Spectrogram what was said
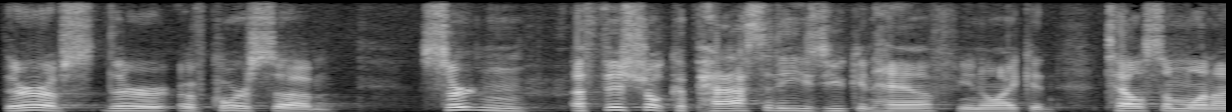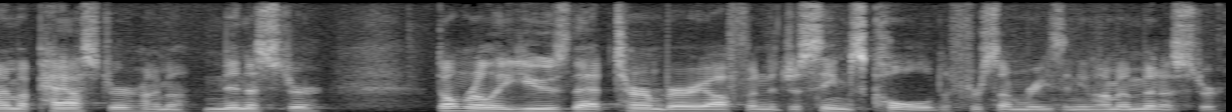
There are, there are of course, um, certain official capacities you can have. You know, I could tell someone I'm a pastor, I'm a minister. Don't really use that term very often. It just seems cold for some reason. You know, I'm a minister.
